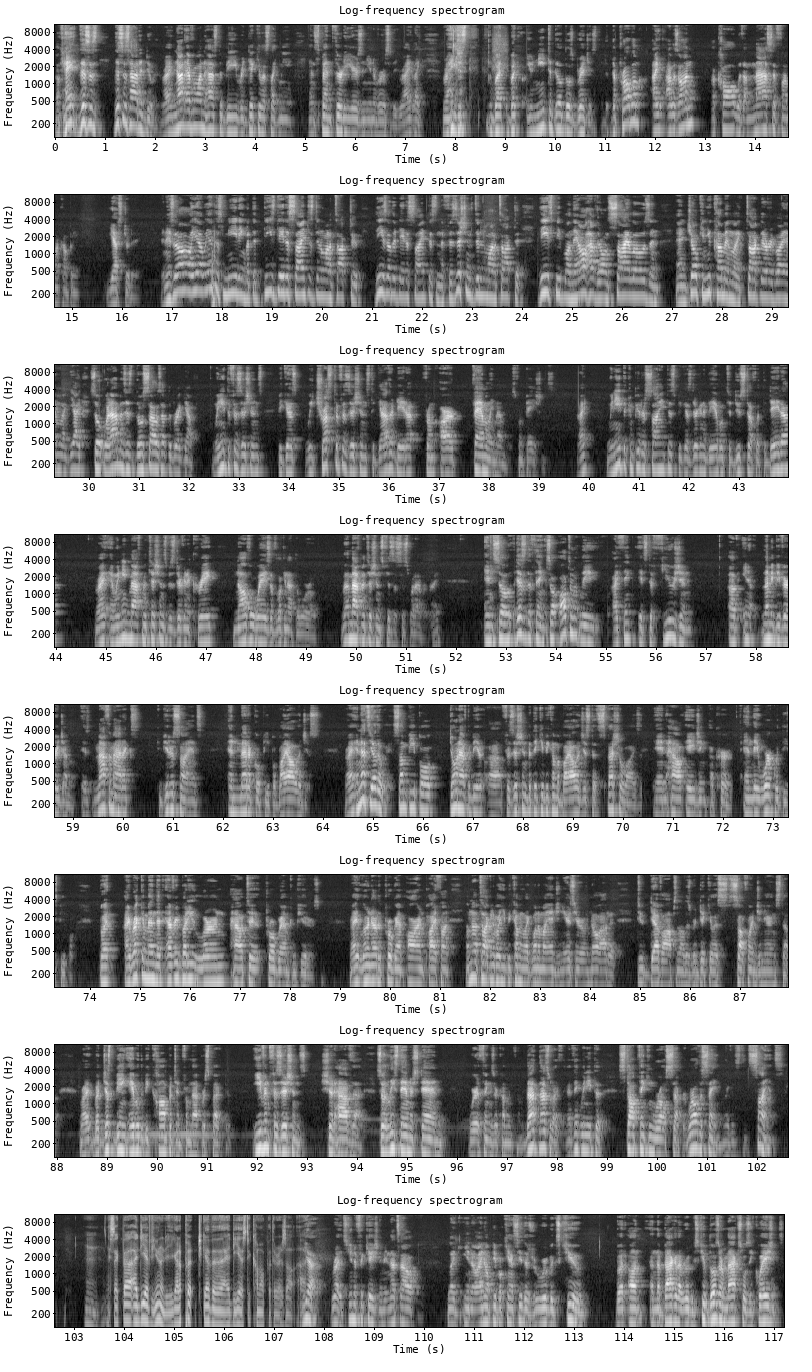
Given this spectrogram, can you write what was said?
Okay? This is this is how to do it, right? Not everyone has to be ridiculous like me and spend 30 years in university, right? Like, right? Just, but, but you need to build those bridges. The problem, I, I was on a call with a massive pharma company yesterday. And they said, oh, yeah, we had this meeting, but the, these data scientists didn't want to talk to these other data scientists, and the physicians didn't want to talk to these people, and they all have their own silos. And and Joe, can you come and like talk to everybody? I'm like, yeah. So what happens is those silos have to break down. We need the physicians because we trust the physicians to gather data from our family members, from patients, right? We need the computer scientists because they're going to be able to do stuff with the data, right? And we need mathematicians because they're going to create novel ways of looking at the world. Mathematicians, physicists, whatever, right? And so this is the thing. So ultimately, I think it's the fusion of you know let me be very general is mathematics computer science and medical people biologists right and that's the other way some people don't have to be a, physician but they can become a biologist that specializes in how aging occurs and they work with these people but i recommend that everybody learn how to program computers right learn how to program r and python i'm not talking about you becoming like one of my engineers here who know how to do DevOps and all this ridiculous software engineering stuff, right? But just being able to be competent from that perspective. Even physicians should have that. So at least they understand where things are coming from. That that's what I think. I think we need to stop thinking we're all separate. We're all the same. Like it's, it's science. Mm. It's like the idea of unity. You got to put together the ideas to come up with a result. Uh, yeah, right. It's unification. I mean, that's how, like, you know, I know people can't see this Rubik's Cube, but on, on the back of that Rubik's Cube, those are Maxwell's equations.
